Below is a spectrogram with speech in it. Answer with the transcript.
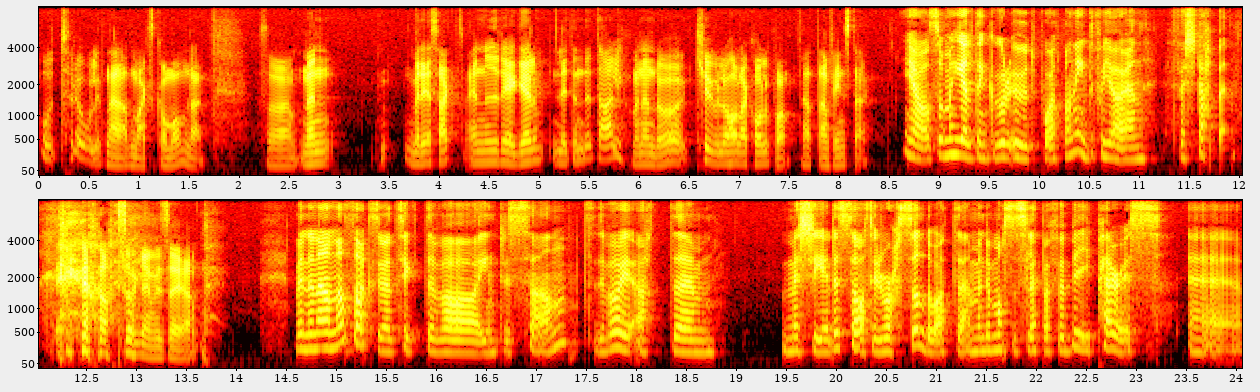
otroligt nära att Max kom om där. Så, men med det sagt, en ny regel, liten detalj, men ändå kul att hålla koll på att den finns där. Ja, som helt enkelt går ut på att man inte får göra en Verstappen. ja, så kan vi säga. Men en annan sak som jag tyckte var intressant, det var ju att um, Mercedes sa till Russell då att men du måste släppa förbi Paris eh,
